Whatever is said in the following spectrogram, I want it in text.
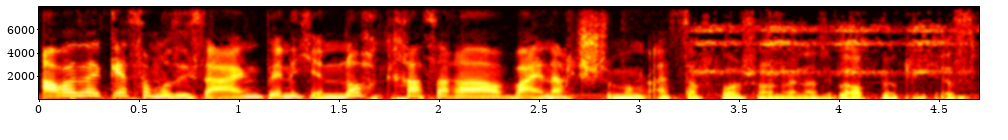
Aber seit gestern muss ich sagen, bin ich in noch krasserer Weihnachtsstimmung als davor schon, wenn das überhaupt möglich ist.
